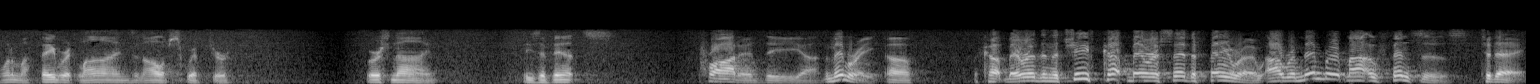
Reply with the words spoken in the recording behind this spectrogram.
one of my favorite lines in all of Scripture, verse 9, these events prodded the, uh, the memory of the cupbearer. Then the chief cupbearer said to Pharaoh, I remember my offenses today.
